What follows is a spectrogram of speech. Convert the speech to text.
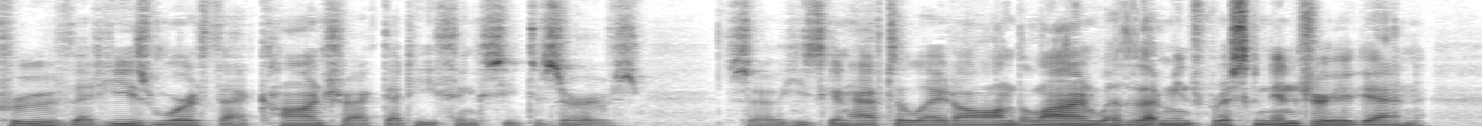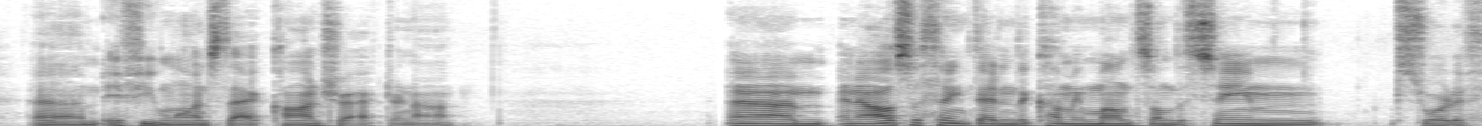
prove that he's worth that contract that he thinks he deserves. So he's going to have to lay it all on the line, whether that means risk an injury again, um, if he wants that contract or not. Um, and I also think that in the coming months, on the same sort of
